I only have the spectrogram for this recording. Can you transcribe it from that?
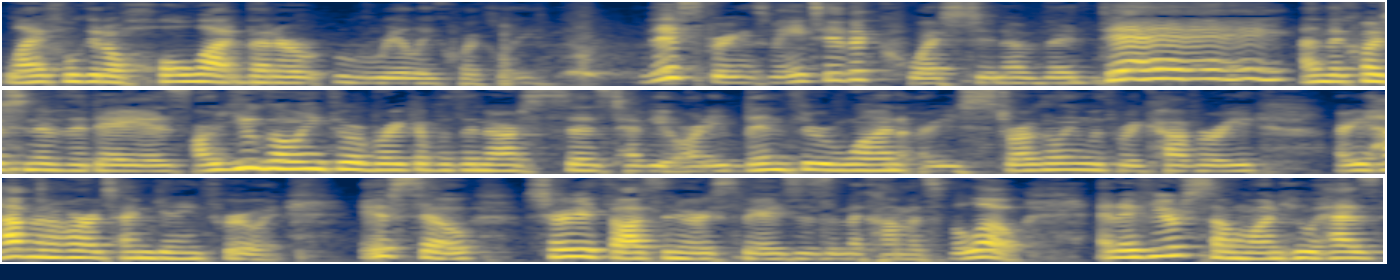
life will get a whole lot better really quickly. This brings me to the question of the day. And the question of the day is Are you going through a breakup with a narcissist? Have you already been through one? Are you struggling with recovery? Are you having a hard time getting through it? If so, share your thoughts and your experiences in the comments below. And if you're someone who has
